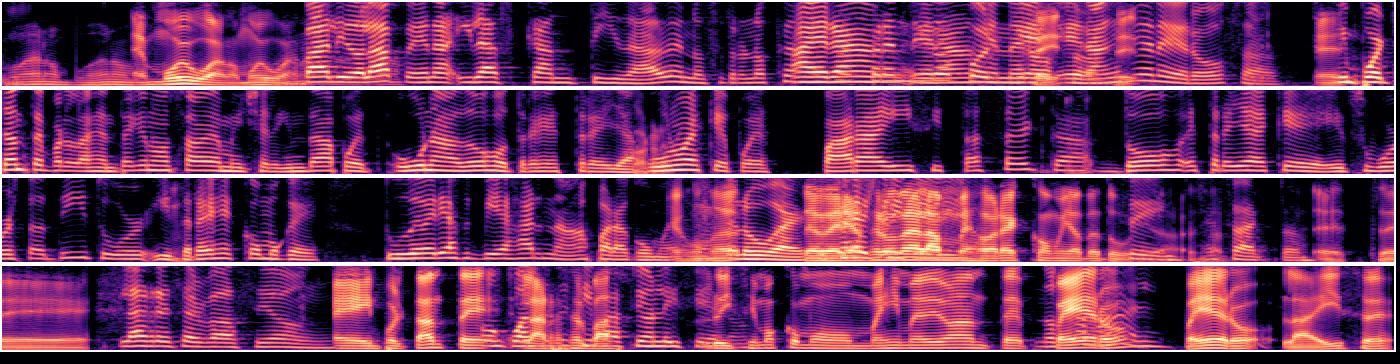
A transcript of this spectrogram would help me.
Bueno, bueno. es muy bueno, muy bueno. Valió la pena. Y las cantidades, nosotros nos quedamos Ah, eran- sorprendidos eran porque generosas. eran Sí. generosas. Eh, Importante para la gente que no sabe, Michelin da pues una, dos o tres estrellas. Correcto. Uno es que pues para ahí si estás cerca, dos estrellas es que it's worth a detour y Ujú. tres es como que tú deberías viajar nada más para comer es en una- este lugar. Debería es ser una de las mejores comidas de tu Sí, vida. exacto. exacto. Este, La reservación. eh, importante, ¿Con la cuánta reservación anticipación le hicieron? lo hicimos como un mes y medio antes, No pero, pero la hice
